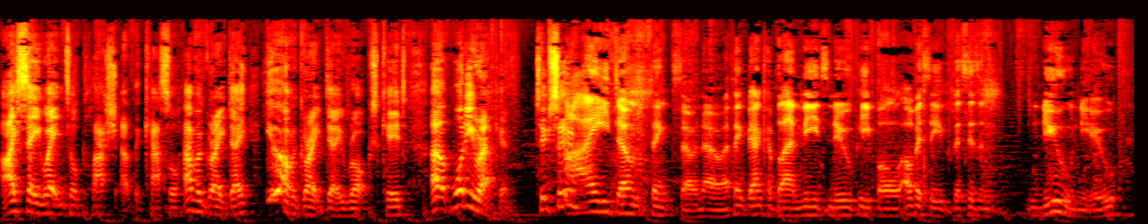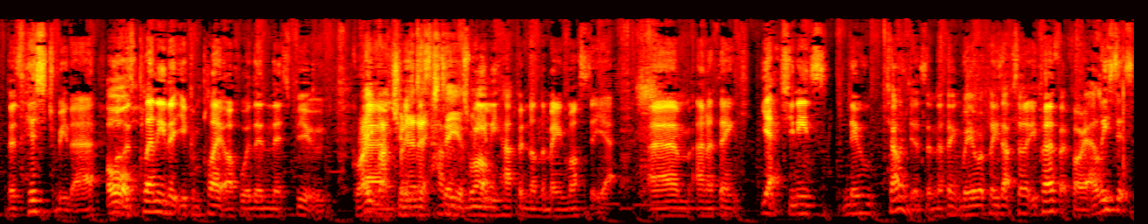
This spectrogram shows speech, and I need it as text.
I say wait until Clash at the Castle. Have a great day. You have a great day, Rox Kid. Uh, what do you reckon? Too soon? I don't think so. No, I think Bianca Belair needs new people. Obviously, this isn't new, new. There's history there. Oh. there's plenty that you can play off within this feud. Um, Great match but in it just NXT hasn't as well. Really happened on the main roster yet. Um, and I think yeah, she needs new challenges, and I think Rhea Ripley's absolutely perfect for it. At least it's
